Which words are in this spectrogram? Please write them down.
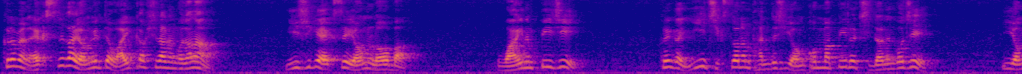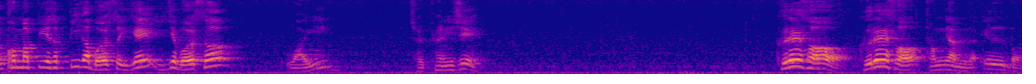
그러면 x가 0일 때 y 값이라는 거잖아. 이 식에 x에 0을 넣어봐. y는 b지. 그러니까 이 직선은 반드시 0,b를 지다는 거지. 이 0,b에서 b가 뭐였어? 이게 이게 뭐였어? y 절편이지. 그래서 그래서 정리합니다. 1번.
